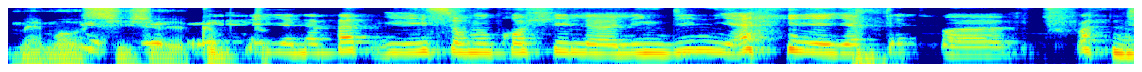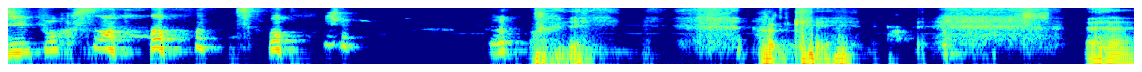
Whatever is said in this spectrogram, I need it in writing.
Mais, moi aussi, je, comme il y en a pas. sur mon profil euh, LinkedIn, il y a, peut-être 10%. Euh, oui. Ok. Euh,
